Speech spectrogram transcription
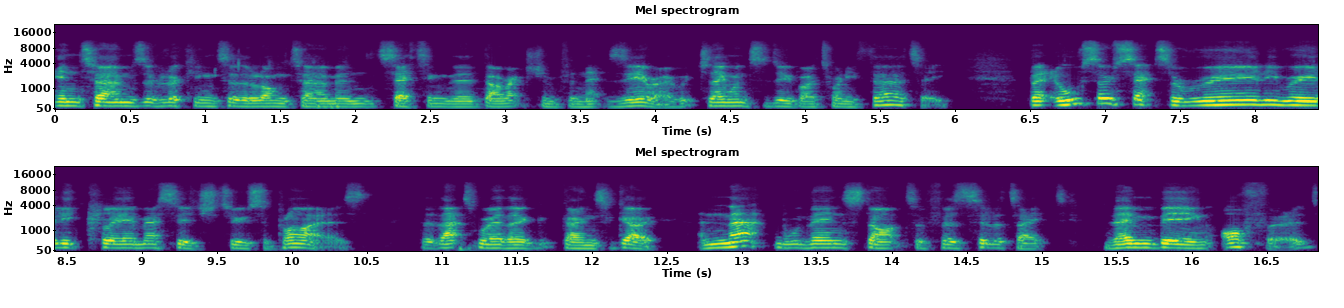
in terms of looking to the long term and setting the direction for net zero, which they want to do by 2030. But it also sets a really, really clear message to suppliers that that's where they're going to go. And that will then start to facilitate them being offered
